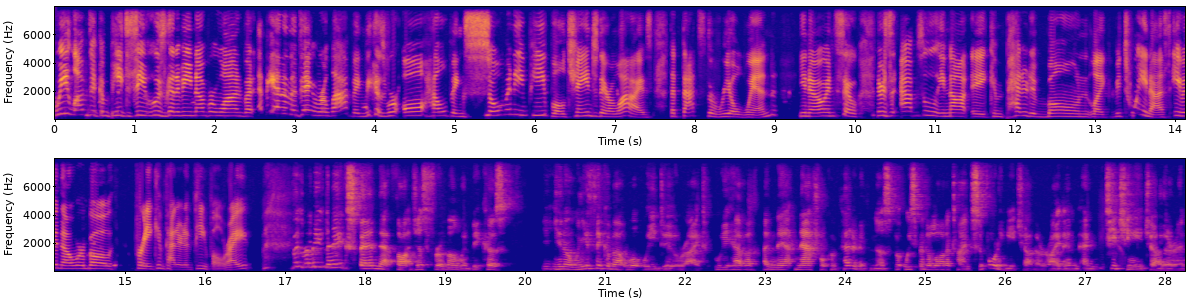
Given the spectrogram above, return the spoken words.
we love to compete to see who's going to be number 1, but at the end of the day we're laughing because we're all helping so many people change their lives that that's the real win you know and so there's absolutely not a competitive bone like between us even though we're both pretty competitive people right but let me let me expand that thought just for a moment because you know when you think about what we do right we have a, a nat- natural competitiveness but we spend a lot of time supporting each other right and, and teaching each other and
